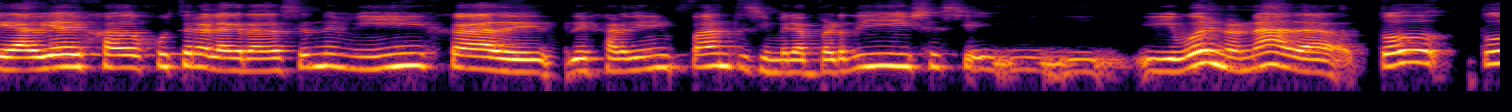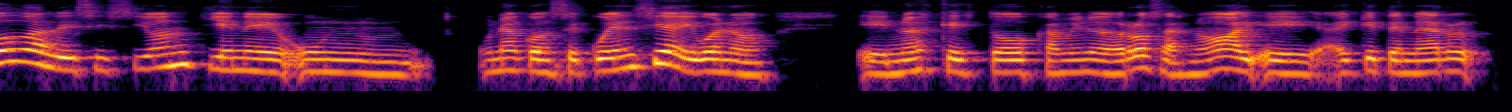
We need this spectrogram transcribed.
Eh, había dejado, justo era la graduación de mi hija de, de jardín infantes y me la perdí. Y, bueno, nada, todo, toda decisión tiene un, una consecuencia y bueno eh, no es que es todo camino de rosas, ¿no? Hay, eh, hay que tener,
